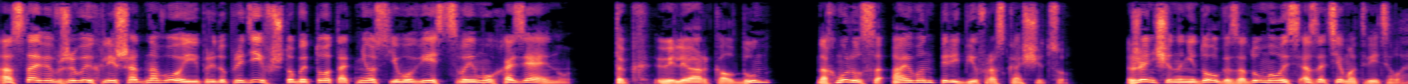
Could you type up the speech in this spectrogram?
оставив живых лишь одного и предупредив, чтобы тот отнес его весть своему хозяину. «Так Велиар колдун?» — нахмурился Айван, перебив рассказчицу. Женщина недолго задумалась, а затем ответила.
